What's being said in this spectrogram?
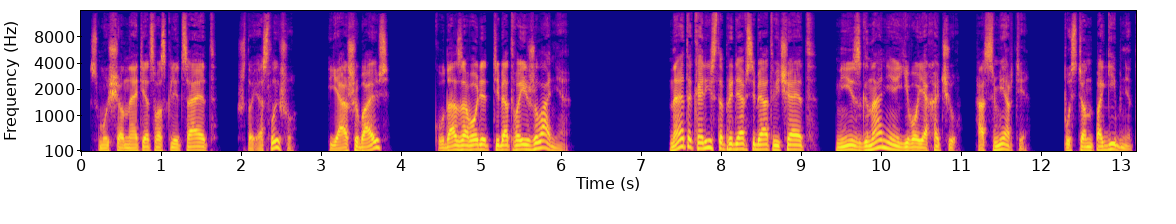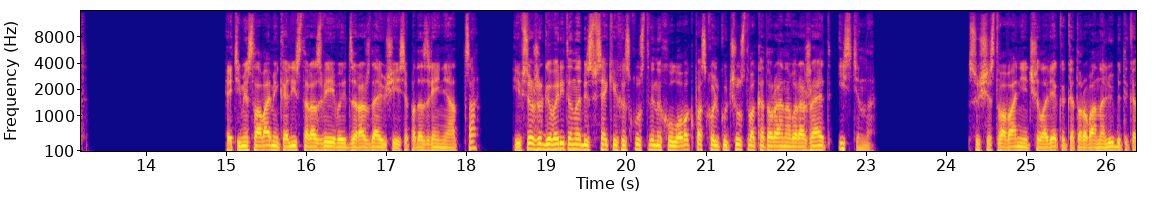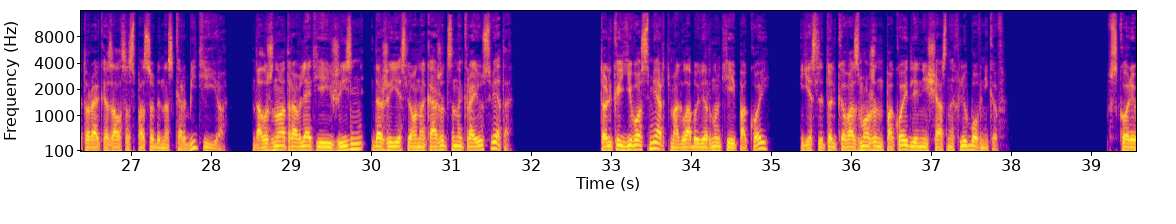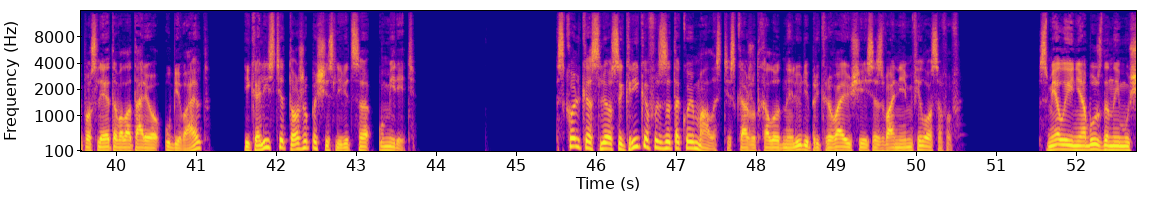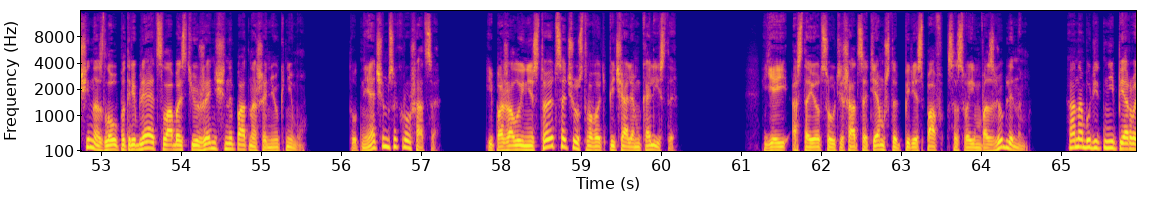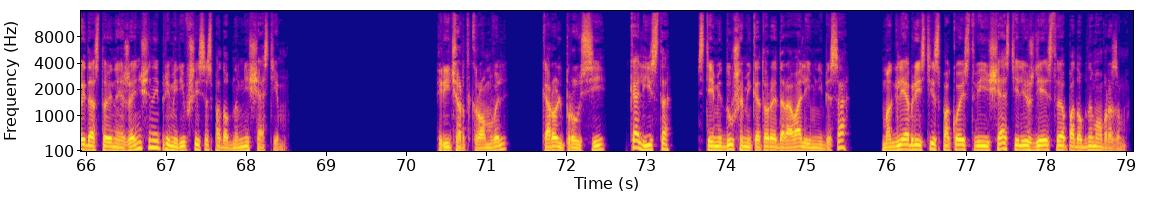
Смущенный отец восклицает, что я слышу. Я ошибаюсь? Куда заводят тебя твои желания? На это Калиста, придя в себя, отвечает, не изгнание его я хочу, а смерти. Пусть он погибнет. Этими словами Калиста развеивает зарождающиеся подозрения отца, и все же говорит она без всяких искусственных уловок, поскольку чувство, которое она выражает, истинно. Существование человека, которого она любит и который оказался способен оскорбить ее, должно отравлять ей жизнь, даже если он окажется на краю света. Только его смерть могла бы вернуть ей покой, если только возможен покой для несчастных любовников. Вскоре после этого Лотарио убивают, и Калисте тоже посчастливится умереть. Сколько слез и криков из-за такой малости, скажут холодные люди, прикрывающиеся званием философов. Смелый и необузданный мужчина злоупотребляет слабостью женщины по отношению к нему. Тут не о чем сокрушаться. И, пожалуй, не стоит сочувствовать печалям Калисты. Ей остается утешаться тем, что, переспав со своим возлюбленным, она будет не первой достойной женщиной, примирившейся с подобным несчастьем. Ричард Кромвель, король Пруссии, Калиста, с теми душами, которые даровали им небеса, могли обрести спокойствие и счастье, лишь действуя подобным образом.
